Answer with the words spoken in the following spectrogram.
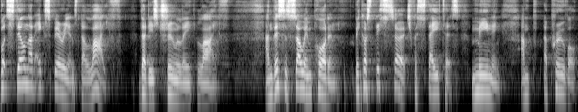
but still not experience the life that is truly life. And this is so important because this search for status, meaning, and approval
